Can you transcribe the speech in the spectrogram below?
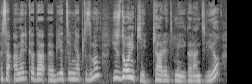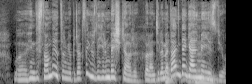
Mesela Amerika'da e, bir yatırım yaptığı zaman yüzde on iki kar etmeyi garantiliyor. E, Hindistan'da yatırım yapacaksa yüzde yirmi beş karı garantilemeden de gelmeyiz diyor.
